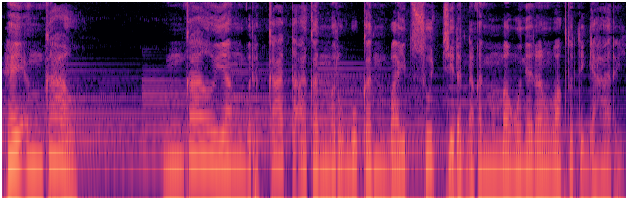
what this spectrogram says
Hei engkau, engkau yang berkata akan merubuhkan bait suci dan akan membangunnya dalam waktu tiga hari.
